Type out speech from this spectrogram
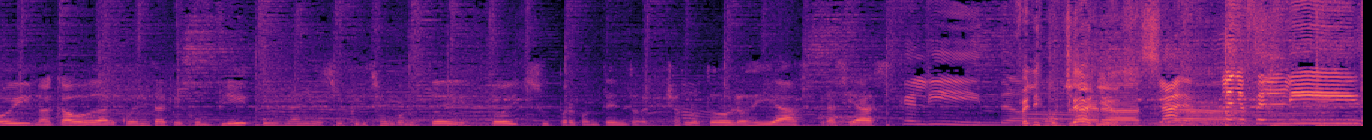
Hoy me acabo de dar cuenta que cumplí un año de suscripción con ustedes y estoy súper contento de escucharlo todos los días. Gracias. Qué lindo. ¡Feliz cumpleaños! gracias. Claro. Un año feliz.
